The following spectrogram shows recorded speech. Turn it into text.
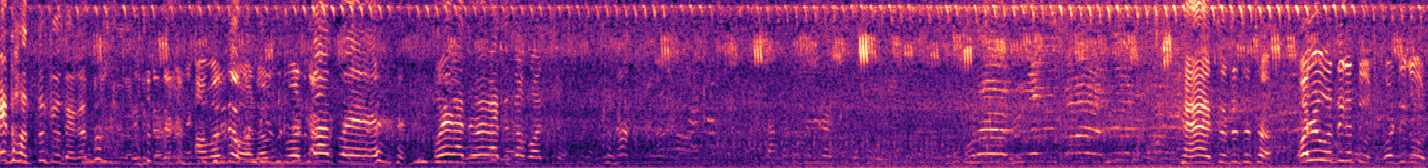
এই ধর তো কেউ দেখা তো। আমার হয়ে গেছে হয়ে গেছে তো গচ্ছ হ্যাঁ চো চো চো চো। ওদিকে ওদিকে তুল ওদিকে উঠ।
